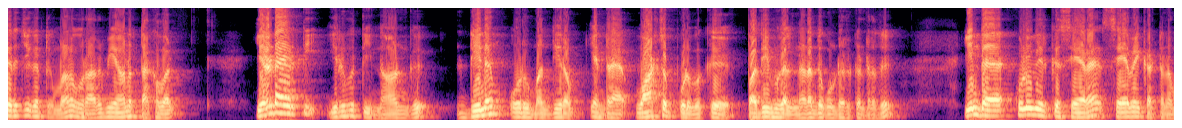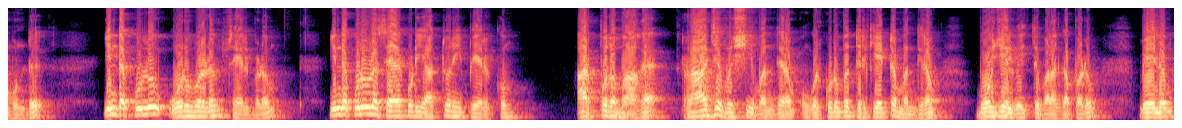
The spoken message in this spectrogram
தெரிஞ்சுக்கிறதுக்கு முன்னால் ஒரு அருமையான தகவல். இரண்டாயிரத்தி இருபத்தி நான்கு தினம் ஒரு மந்திரம் என்ற வாட்ஸ்அப் குழுவுக்கு பதிவுகள் நடந்து கொண்டிருக்கின்றது. இந்த குழுவிற்கு சேர சேவை கட்டணம் உண்டு. இந்த குழு ஒரு வருடம் செயல்படும். இந்த குழுவில் சேரக்கூடிய அத்துணை பேருக்கும் அற்புதமாக ராஜவஷி மந்திரம் உங்கள் குடும்பத்திற்கேற்ற மந்திரம் பூஜையில் வைத்து வழங்கப்படும். மேலும்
